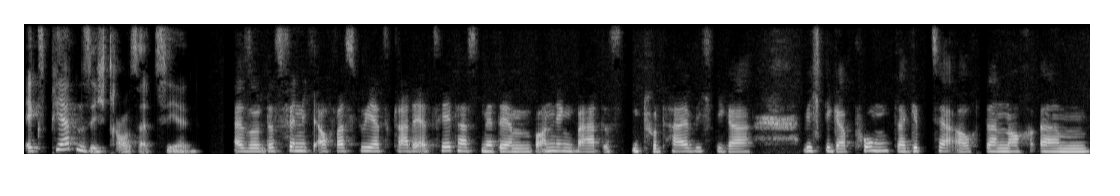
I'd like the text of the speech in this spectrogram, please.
Expertensicht draus erzählen. Also das finde ich auch, was du jetzt gerade erzählt hast mit dem Bonding-Bad, ist ein total wichtiger, wichtiger Punkt. Da gibt's ja auch dann noch ähm,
